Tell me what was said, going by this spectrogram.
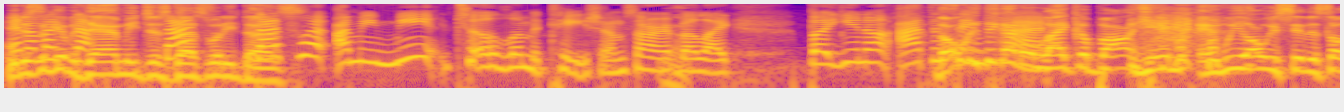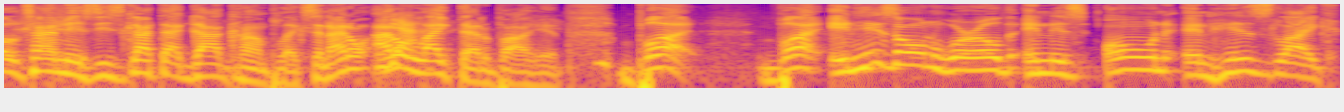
He doesn't I'm give a damn, he just does what he does. That's what I mean. Me to a limitation. I'm sorry, but like, but you know, at the, The same only thing time, I don't like about him, and we always say this all the time, is he's got that God complex, and I don't, I don't Yeah. like that about him. But, but in his own world, in his own, in his like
